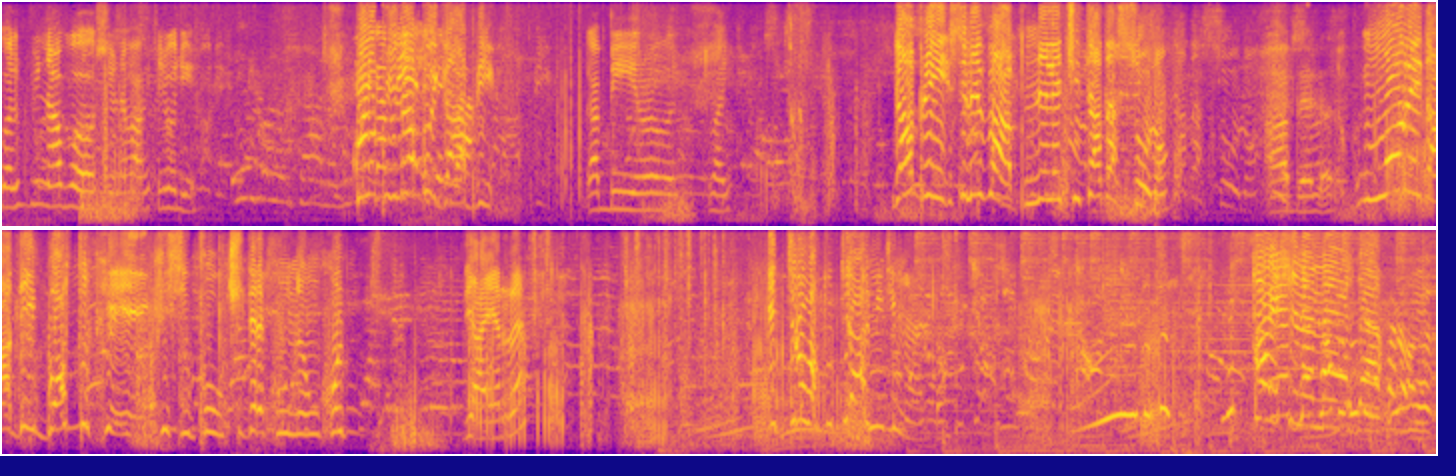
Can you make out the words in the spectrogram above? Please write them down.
quello più navo se ne va, che te lo dico. Quello più nabo è Gabri. Gabbi, ro- vai. Gabri se ne va nelle città da solo. Ah, bello. Muore da dei bot che, che si può uccidere con un colpo di AR. E trova tutte armi di merda. Ah, io sono merda.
